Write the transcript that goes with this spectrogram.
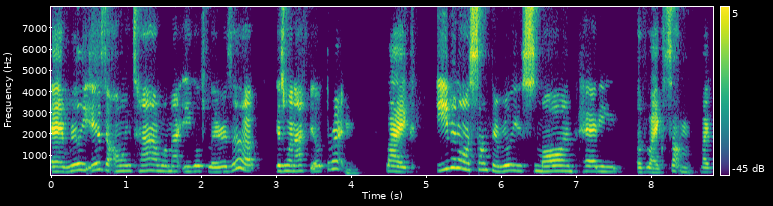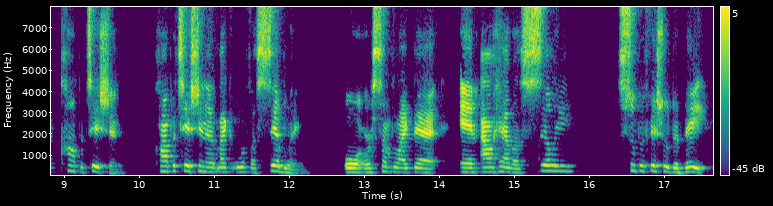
that really is the only time when my ego flares up is when I feel threatened like even on something really small and petty of like something like competition, competition like with a sibling or or something like that, and I'll have a silly, superficial debate.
